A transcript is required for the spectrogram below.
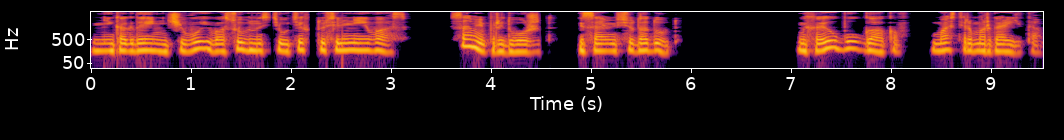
Никогда и ничего, и в особенности у тех, кто сильнее вас. Сами предложат и сами все дадут. Михаил Булгаков, мастер Маргарита.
